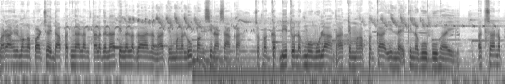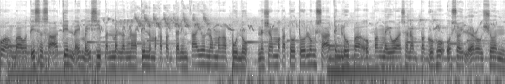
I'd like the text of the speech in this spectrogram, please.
Marahil mga parts ay dapat nga lang talaga nating alagaan ang ating mga lupang sinasaka. Sapagkat dito nagmumula ang ating mga pagkain na ikinabubuhay. At sana po ang bawat isa sa atin ay maisipan man lang natin na makapagtanim tayo ng mga puno na siyang makatutulong sa ating lupa upang maiwasan ang pagguho o soil erosion.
